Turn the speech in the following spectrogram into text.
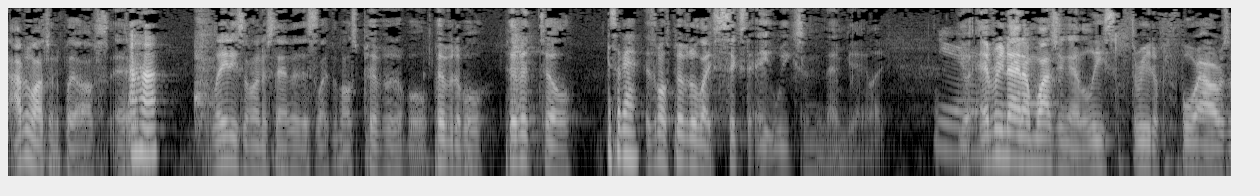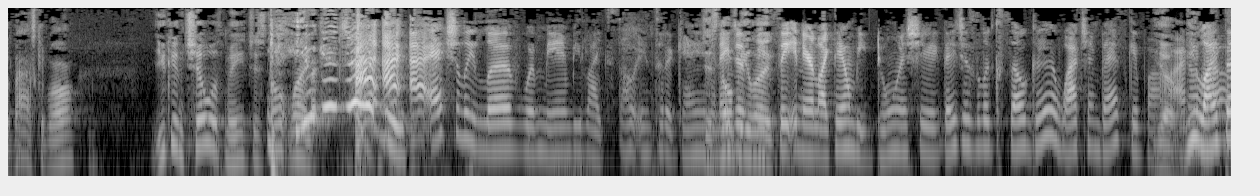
I've been watching the playoffs. Uh huh. Ladies don't understand that it's like the most pivotal, pivotal, pivotal. It's okay. It's the most pivotal like six to eight weeks in the NBA. Like Yeah. yo, every night I'm watching at least three to four hours of basketball. you can chill with me. Just don't like. you get I, your I, I actually love when men be like so into the game Just and don't they just be be, like- sitting there like they don't be doing shit. They just look so good watching basketball. Yo. You don't like know.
